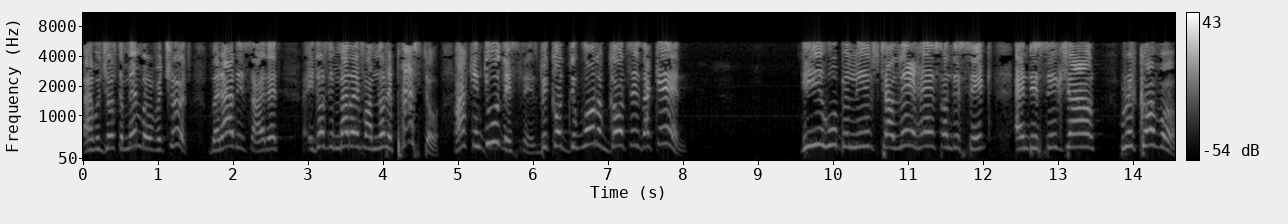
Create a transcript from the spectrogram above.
I was just a member of a church. But I decided it doesn't matter if I'm not a pastor. I can do these things because the Word of God says I can. He who believes shall lay hands on the sick, and the sick shall recover.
